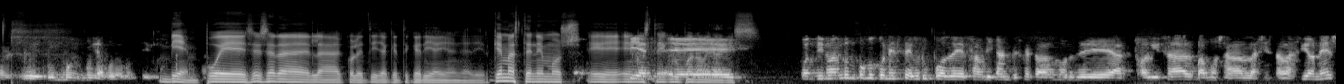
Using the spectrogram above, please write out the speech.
Pues, estoy muy, muy de acuerdo contigo. Bien, pues esa era la coletilla que te quería añadir. ¿Qué más tenemos eh, en este grupo de novedades? Eh, continuando un poco con este grupo de fabricantes que acabamos de actualizar, vamos a las instalaciones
